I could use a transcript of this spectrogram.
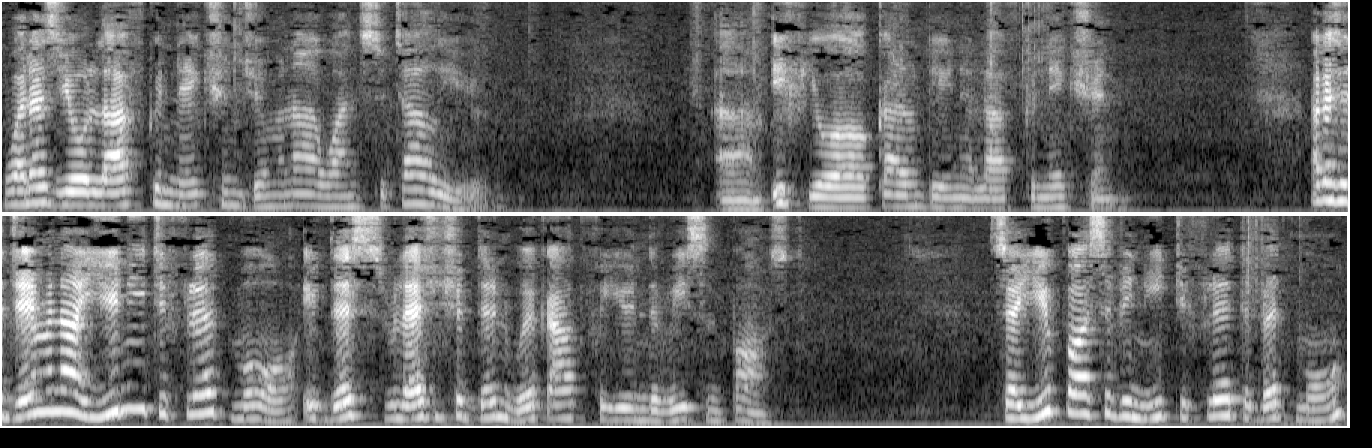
what does your love connection Gemini wants to tell you. Um, if you are currently in a love connection. Okay, so Gemini, you need to flirt more if this relationship didn't work out for you in the recent past. So you possibly need to flirt a bit more.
